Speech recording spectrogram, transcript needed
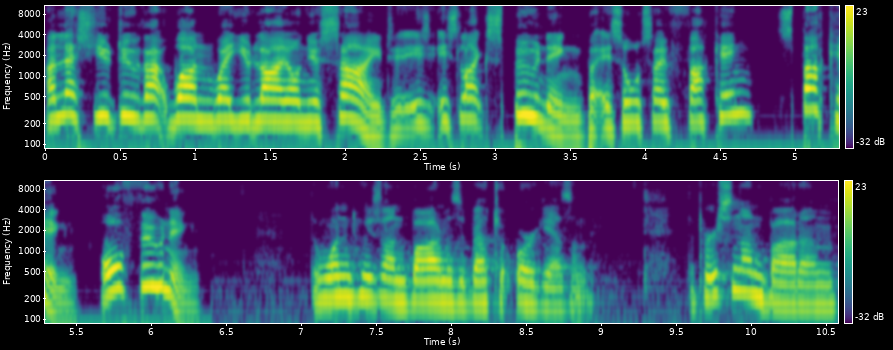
Unless you do that one where you lie on your side. It's, it's like spooning, but it's also fucking, spucking, or fooning. The one who's on bottom is about to orgasm. The person on bottom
